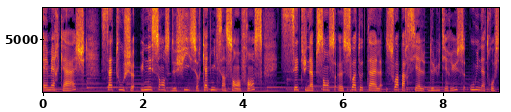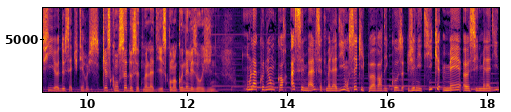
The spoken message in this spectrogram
MRKH. Ça touche une naissance de fille sur 4500 en France. C'est une absence euh, soit totale, soit partielle de l'utérus ou une atrophie euh, de cet utérus. Qu'est-ce qu'on sait de cette maladie? Est-ce qu'on en connaît les origines? On la connaît encore assez mal, cette maladie. On sait qu'il peut avoir des causes génétiques, mais euh, c'est une maladie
